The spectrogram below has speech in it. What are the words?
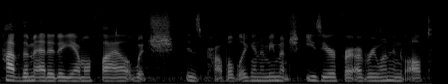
have them edit a YAML file, which is probably going to be much easier for everyone involved.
